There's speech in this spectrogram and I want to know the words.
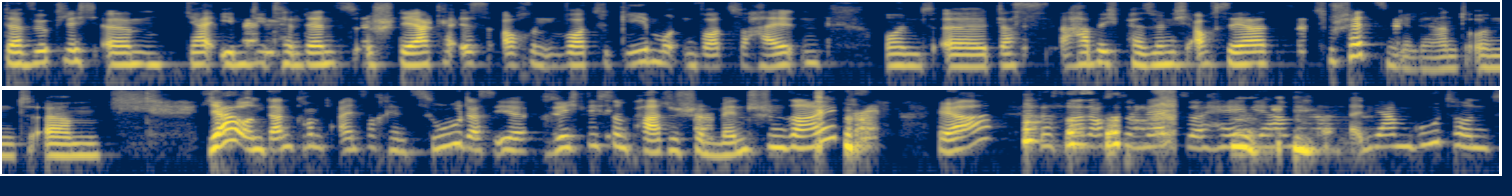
da wirklich ähm, ja eben die Tendenz stärker ist, auch ein Wort zu geben und ein Wort zu halten. Und äh, das habe ich persönlich auch sehr zu schätzen gelernt. Und ähm, ja, und dann kommt einfach hinzu, dass ihr richtig sympathische Menschen seid. Ja, dass man auch so merkt, so, hey, die haben, die haben gute und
